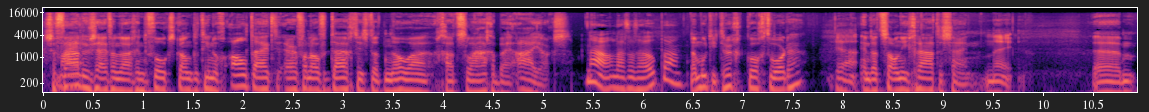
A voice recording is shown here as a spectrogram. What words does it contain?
zijn maar, vader zei vandaag in de Volkskrant dat hij nog altijd ervan overtuigd is dat Noah gaat slagen bij Ajax. Nou, laat dat hopen. Dan moet hij teruggekocht worden. Ja. En dat zal niet gratis zijn. Nee. Um,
